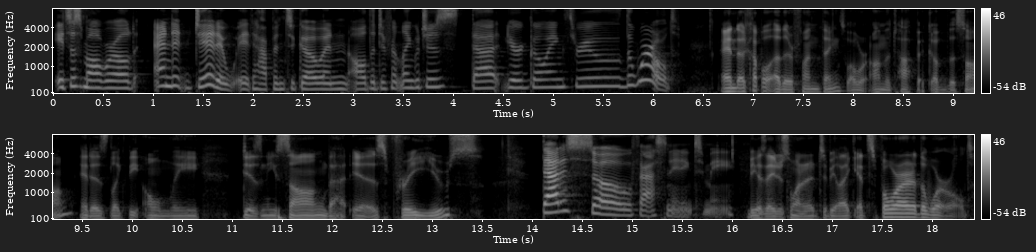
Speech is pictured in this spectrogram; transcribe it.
It's a Small World. And it did. It, it happened to go in all the different languages that you're going through the world. And a couple other fun things while we're on the topic of the song. It is like the only Disney song that is free use That is so fascinating to me. because they just wanted it to be like it's for the world.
